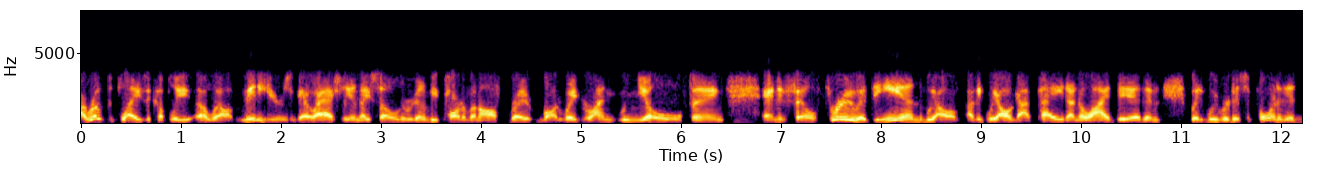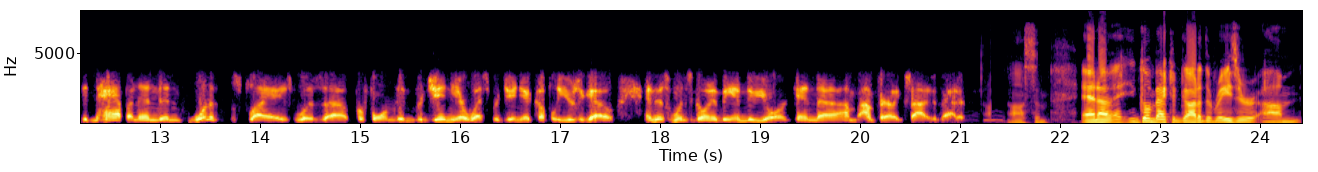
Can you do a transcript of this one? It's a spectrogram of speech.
I wrote the plays a couple of uh, well many years ago actually, and they sold they were going to be part of an off Broadway Grand Guignol thing, and it fell through at the end. We all I think we all got paid. I know I did, and but we were disappointed it didn't happen. And then one of those plays was uh, performed in Virginia, or West Virginia, a couple of years ago, and this one's going to be in New York, and uh, I'm I'm fairly excited about it. Awesome. And uh, going back to God of the Razor, um,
